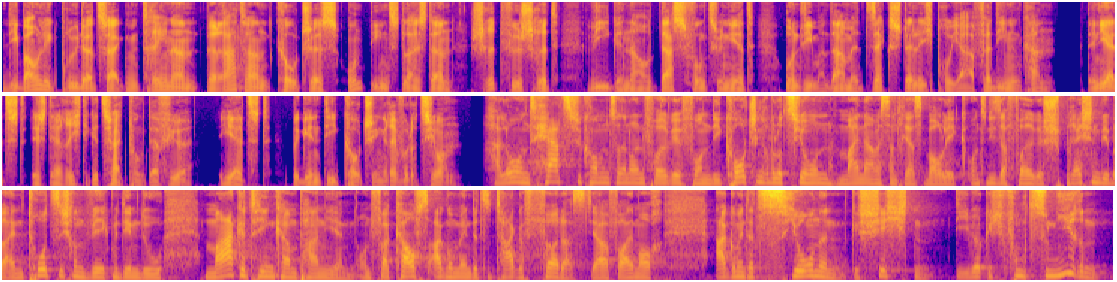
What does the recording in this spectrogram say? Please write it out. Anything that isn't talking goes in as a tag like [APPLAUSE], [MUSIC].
Die Baulig-Brüder zeigen Trainern, Beratern, Coaches und Dienstleistern Schritt für Schritt, wie genau das funktioniert und wie man damit sechsstellig pro Jahr verdienen kann. Denn jetzt ist der richtige Zeitpunkt dafür. Jetzt beginnt die Coaching-Revolution. Hallo und herzlich willkommen zu einer neuen Folge von Die Coaching Revolution. Mein Name ist Andreas Baulig und in dieser Folge sprechen wir über einen todsicheren Weg, mit dem du Marketingkampagnen und Verkaufsargumente zutage förderst. Ja, vor allem auch Argumentationen, Geschichten, die wirklich funktionieren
